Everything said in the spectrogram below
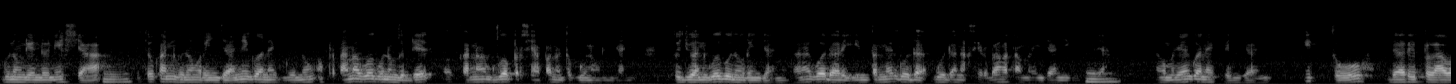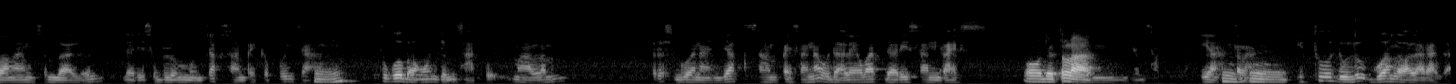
gunung di Indonesia, hmm, itu kan Gunung Rinjani gue naik gunung. Oh, pertama gue gunung gede eh, karena gue persiapan untuk Gunung Rinjani. Tujuan gue Gunung Rinjani karena gue dari internet gue udah gue udah naksir banget sama Rinjani gitu ya. Hmm. nah, kemudian gue naik Rinjani. Itu dari Pelawangan Sembalun dari sebelum puncak sampai ke puncak hmm. itu gue bangun jam satu malam. Terus gue nanjak sampai sana udah lewat dari sunrise. Oh udah telat? Jam jam satu. Iya Hmm, telat. hmm, itu dulu gue nggak olahraga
